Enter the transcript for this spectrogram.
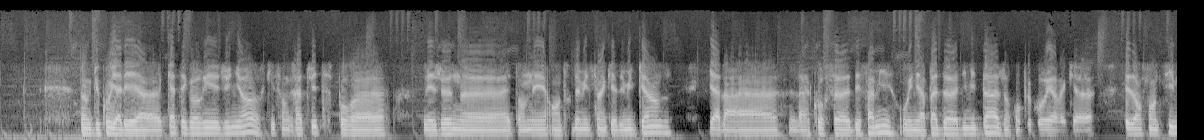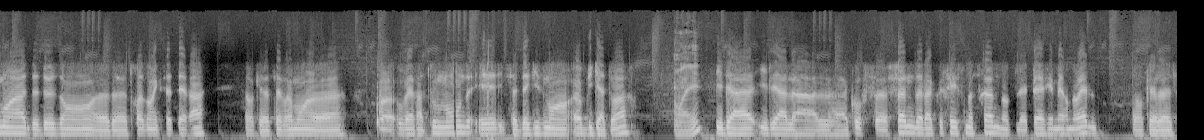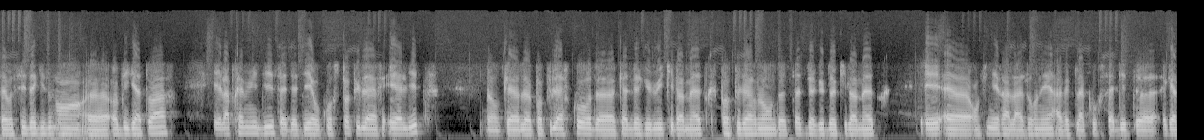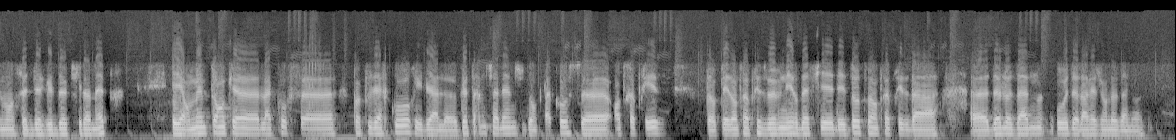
Donc du coup, il y a les euh, catégories juniors qui sont gratuites pour euh, les jeunes euh, étant nés entre 2005 et 2015. Il y a la, la course des familles où il n'y a pas de limite d'âge, donc on peut courir avec euh, des enfants de 6 mois, de 2 ans, euh, de 3 ans, etc. Donc euh, c'est vraiment euh, euh, ouvert à tout le monde et c'est déguisement obligatoire. Ouais. Il y a, il y a la, la course fun de la Christmas Run, donc les pères et mères Noël. Donc euh, c'est aussi déguisement euh, obligatoire. Et l'après-midi, c'est dédié aux courses populaires et élites. Donc euh, le populaire court de 4,8 km, populaire long de 7,2 km. Et euh, on finira la journée avec la course élite euh, également 7,2 km. Et en même temps que la course euh, populaire court, il y a le Gotham Challenge, donc la course entreprise donc les entreprises veulent venir défier les autres entreprises de, de Lausanne ou de la région lausannoise.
